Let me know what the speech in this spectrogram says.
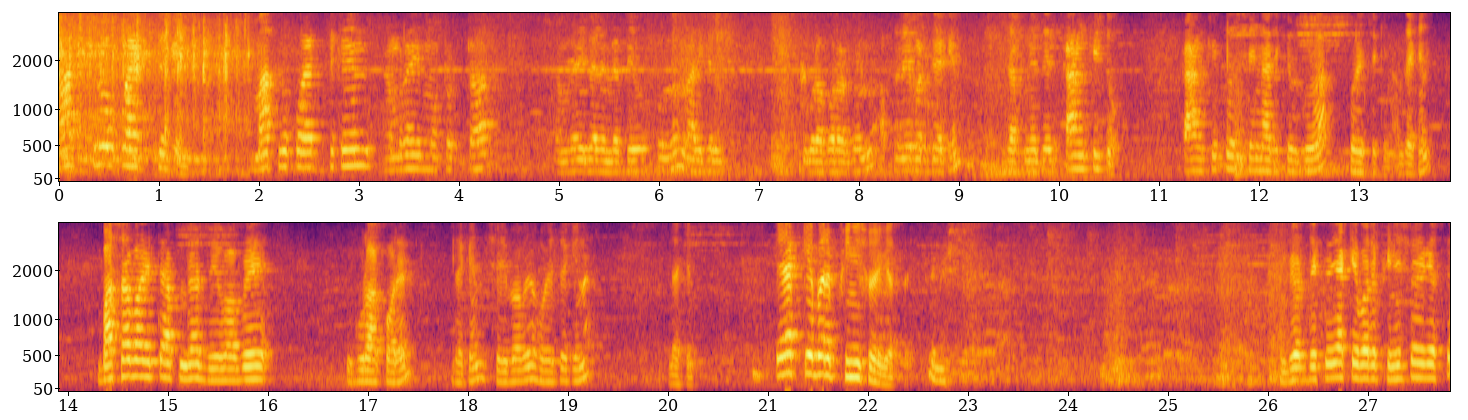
মাত্র কয়েক সেকেন্ড মাত্র কয়েক সেকেন্ড আমরা এই মোটরটা আমরা এই ব্যালেন্ডারটা ইউজ করলাম নারিকেল গুঁড়া করার জন্য। আপনারা এবার দেখেন যে আপনাদের কাঙ্ক্ষিত কাঙ্ক্ষিত সেই নারিকেল গুঁড়া হয়েছে কিনা। দেখেন বাসা বাড়িতে আপনারা যেভাবে গুঁড়া করেন দেখেন সেইভাবে হয়েছে কিনা। দেখেন একেবারে ফিনিশ হয়ে গেছে। দেখতে একেবারে ফিনিশ হয়ে গেছে।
